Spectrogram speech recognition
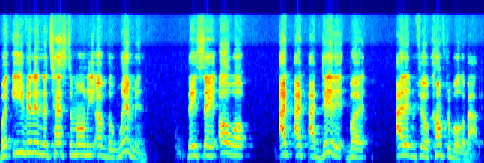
But even in the testimony of the women, they say, "Oh, well, I, I, I did it, but I didn't feel comfortable about it."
